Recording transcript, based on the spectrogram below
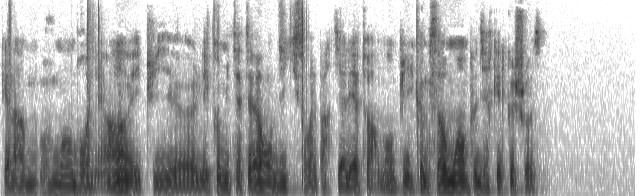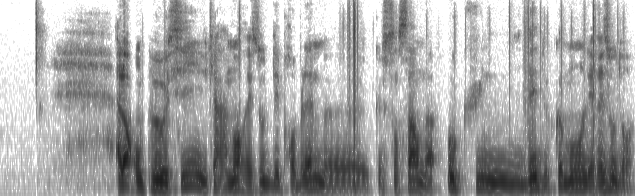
qu'elle a un mouvement brownien, et puis euh, les commutateurs, on dit qu'ils sont répartis aléatoirement, puis comme ça au moins on peut dire quelque chose. Alors on peut aussi carrément résoudre des problèmes euh, que sans ça on n'a aucune idée de comment les résoudre.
